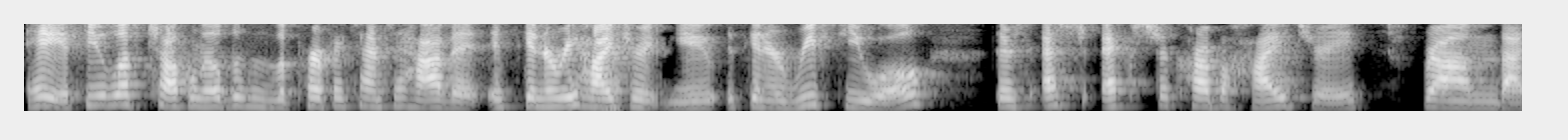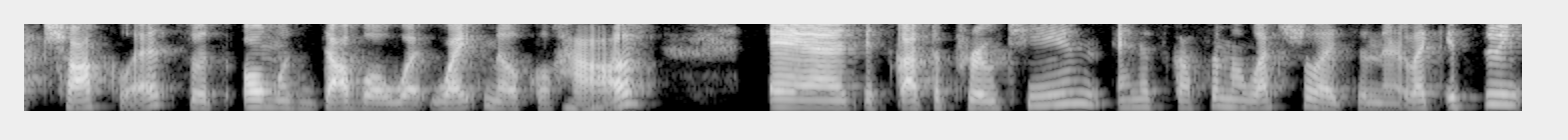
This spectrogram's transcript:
Hey, if you love chocolate milk, this is the perfect time to have it. It's going to rehydrate you, it's going to refuel there's extra carbohydrates from that chocolate. So it's almost double what white milk will mm-hmm. have. And it's got the protein and it's got some electrolytes in there. Like it's doing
